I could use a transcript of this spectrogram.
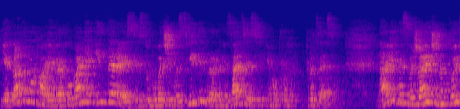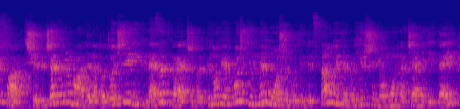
яка вимагає врахування інтересів здобувачів освіти при організації освітнього про- процесу. Навіть незважаючи на той факт, що бюджет громади на поточний рік не затверджено, економія коштів не може бути підставою для погіршення умов навчання дітей,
